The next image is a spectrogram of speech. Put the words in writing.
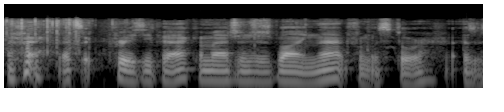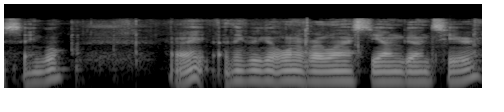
That's a crazy pack. Imagine just buying that from the store as a single. Alright, I think we got one of our last Young Guns here.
